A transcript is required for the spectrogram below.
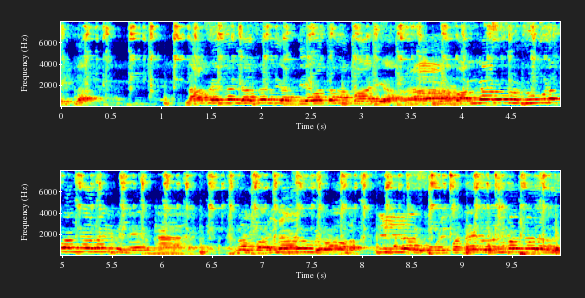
ఇట్లా. నా పెళ్ళం కాదు దేవత నా భార్య. నా బంగారం నువ్వు కూడా బంగారం. నా బంగారం రెండు బంగారాలు.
